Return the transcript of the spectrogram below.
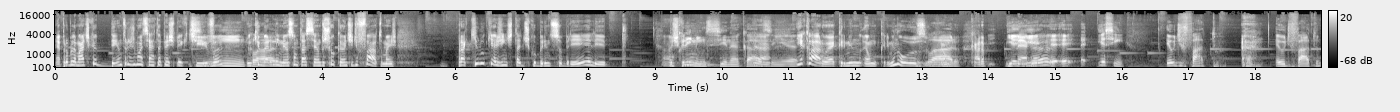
É problemática dentro de uma certa perspectiva Sim, em claro. que o Marilyn Manson está sendo chocante de fato, mas para aquilo que a gente está descobrindo sobre ele, Acho o crime em si, né, cara? É. Assim, é... E é claro, é, crimin... é um criminoso. Claro. É um cara e, e mega... Aí, é, é, é, e assim, eu de fato, eu de fato,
